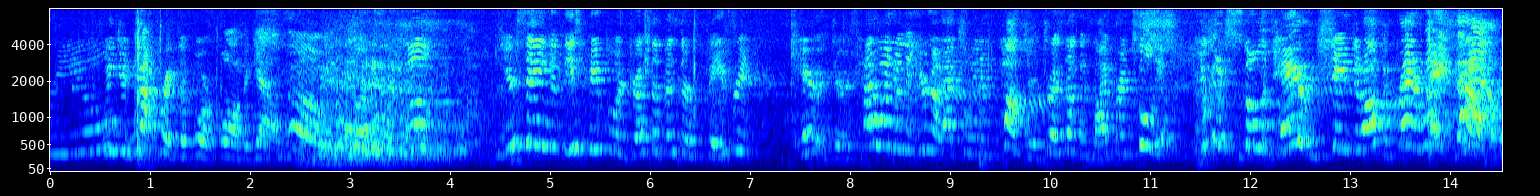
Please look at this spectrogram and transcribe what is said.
real? We did not break the fourth wall, Miguel. Oh, well, you're saying that these people are dressed up as their favorite characters. How do I know that you're not actually an imposter dressed up as my friend Tulio? You could have stolen his hair and shaved it off and ran away now!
